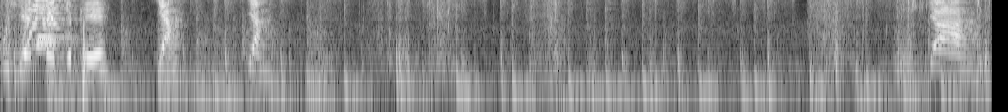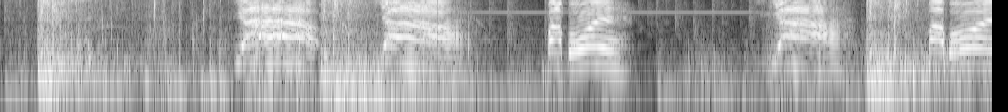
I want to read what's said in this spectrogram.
อุ้ยเย็นเป็ดเย็นเพย่าย่าย่าย่าย่ามาบอยย่ามาบอย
